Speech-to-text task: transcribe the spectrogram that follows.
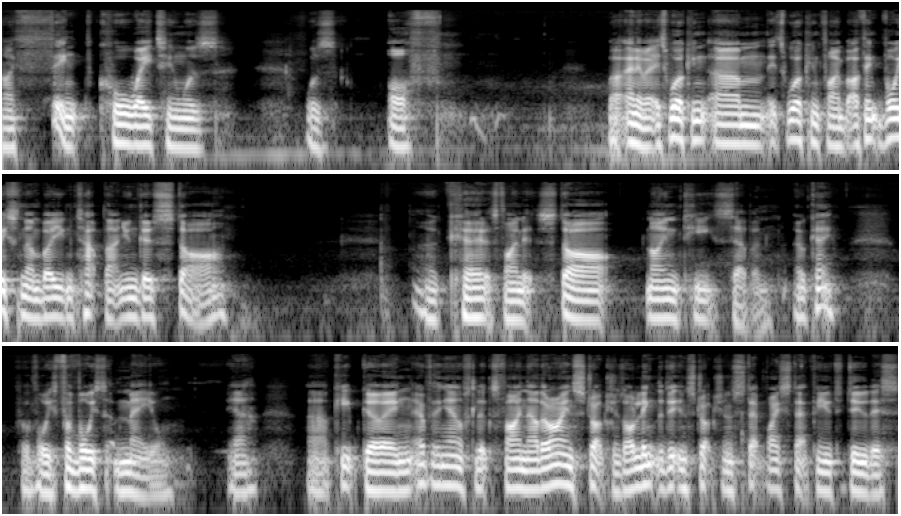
I think call waiting was was off but anyway, it's working. Um, it's working fine. But I think voice number, you can tap that and you can go star. Okay, let's find it. Star ninety seven. Okay, for voice for voice mail. Yeah. Uh, keep going. Everything else looks fine. Now there are instructions. I'll link the instructions step by step for you to do this,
